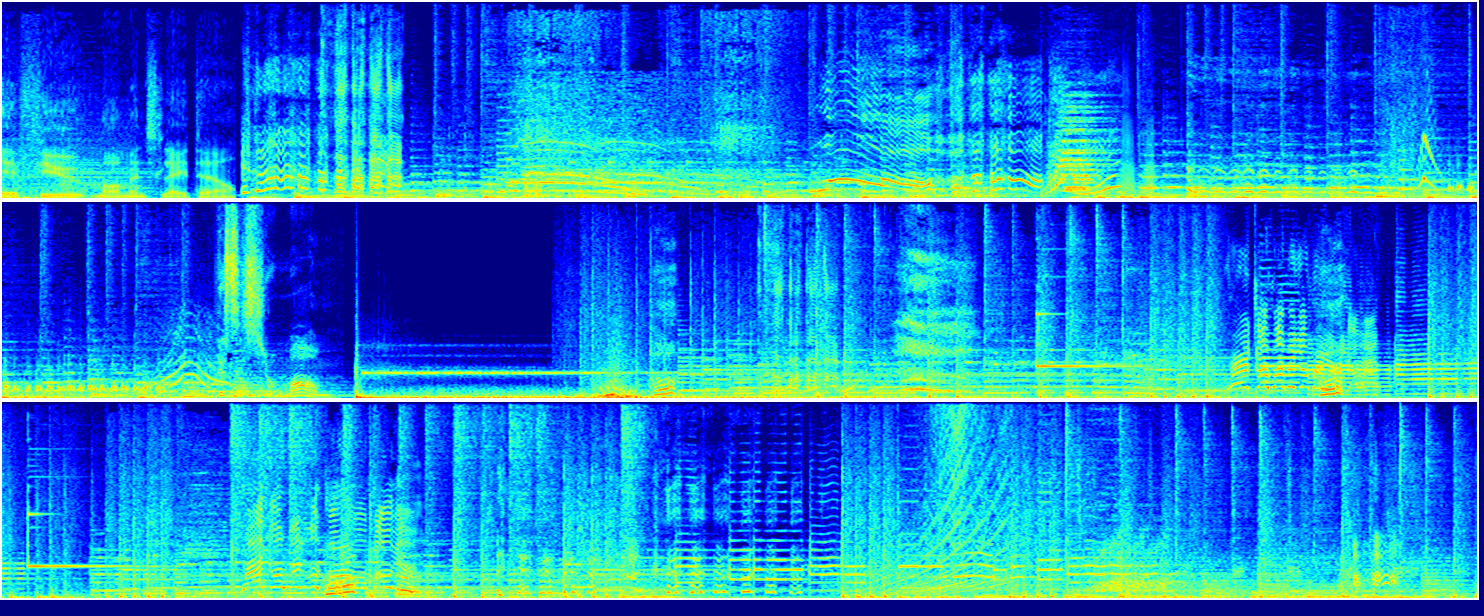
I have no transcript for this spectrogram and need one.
A few moments later. this is your mom. Huh? huh?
